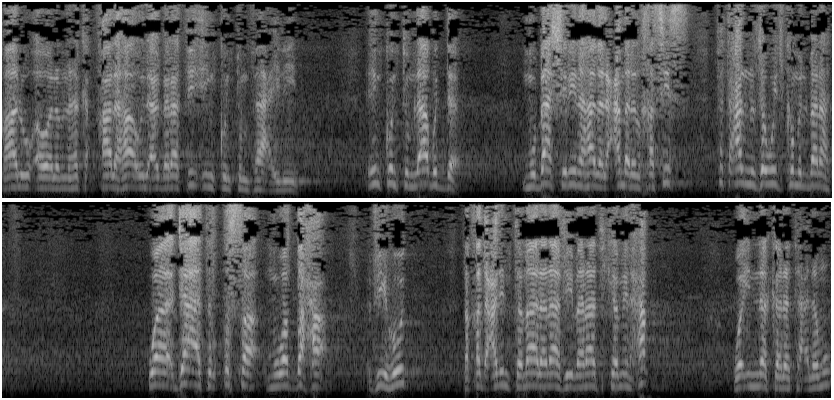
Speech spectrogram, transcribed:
قالوا أولم نهك قال هؤلاء بناتي إن كنتم فاعلين. إن كنتم لا بد مباشرين هذا العمل الخسيس فتعالوا نزوجكم البنات. وجاءت القصة موضحة في هود. لقد علمت ما لنا في بناتك من حق وإنك لتعلم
